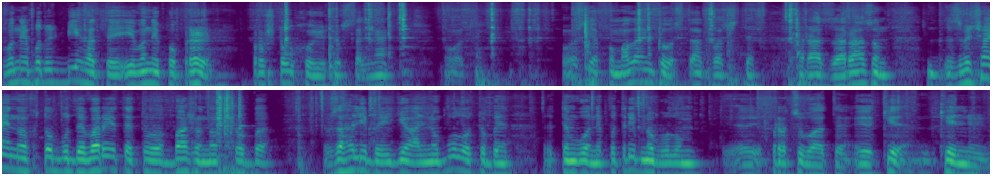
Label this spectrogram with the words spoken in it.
вони будуть бігати і вони попри, проштовхують остальне. От. Ось я помаленьку, ось так, бачите, раз за разом. Звичайно, хто буде варити, то бажано, щоб взагалі би ідеально було, то би тим не потрібно було е, працювати е, кильнею.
